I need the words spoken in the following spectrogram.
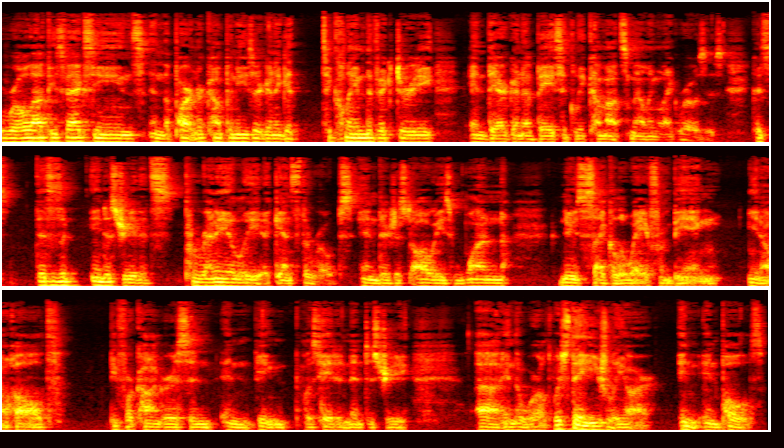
roll out these vaccines and the partner companies are gonna get to claim the victory and they're gonna basically come out smelling like roses. Because this is an industry that's perennially against the ropes and they're just always one news cycle away from being, you know, hauled before Congress and, and being the most hated industry uh, in the world, which they usually are in, in polls.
